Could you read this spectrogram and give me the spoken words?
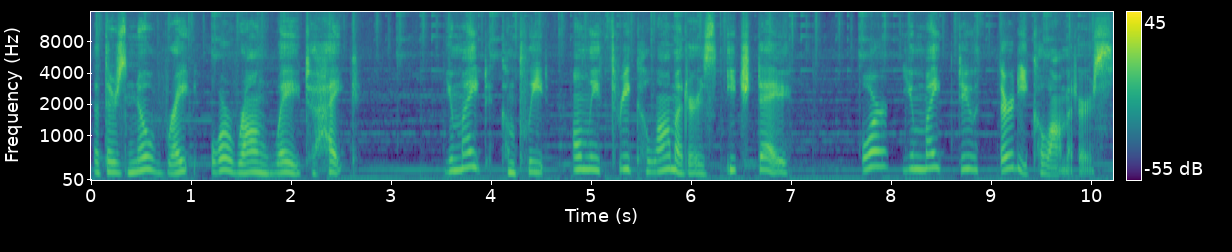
that there's no right or wrong way to hike you might complete only 3 kilometers each day, or you might do 30 kilometers.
